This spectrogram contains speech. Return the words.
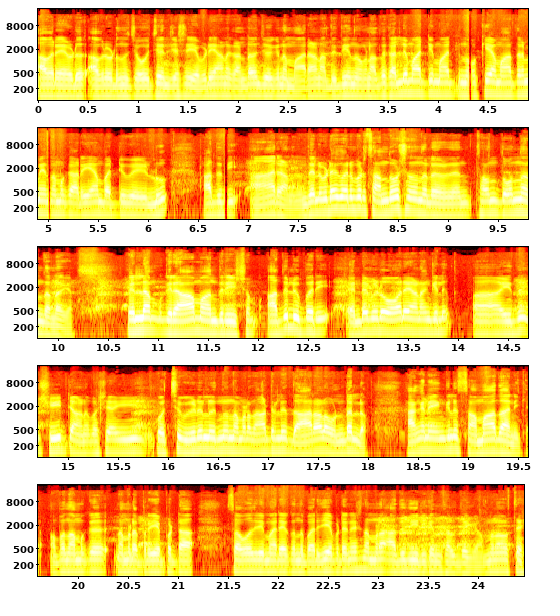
അവരോട് അവരോടൊന്ന് ചോദിച്ചതിന് ശേഷം എവിടെയാണ് കണ്ടതെന്ന് ചോദിക്കണം. ആരാണ് അതിഥി എന്ന് നോക്കണം. അത് കല്ല് മാറ്റി മാറ്റി നോക്കിയാൽ മാത്രമേ നമുക്ക് അറിയാൻ പറ്റുകയുള്ളൂ അതിഥി ആരാണ്. എന്തായാലും ഇവിടെ വരുമ്പോൾ ഒരു സന്തോഷം തോന്നുന്നുണ്ട്. തോന്നുന്നത് എന്താണെന്നറിയാം എല്ലാം ഗ്രാമ അന്തരീക്ഷം അതിലുപരി എന്റെ വീട് ഓലയാണെങ്കിൽ ഇത് ഷീറ്റാണ്. പക്ഷേ ഈ കൊച്ചു വീടുകളിൽ നിന്നും നമ്മുടെ നാട്ടിൽ ധാരാളം ഉണ്ടല്ലോ. അങ്ങനെയെങ്കിലും സമാധാനിക്കാം. അപ്പോൾ നമുക്ക് നമ്മുടെ പ്രിയപ്പെട്ട സഹോദരിമാരെയൊക്കെ ഒന്ന് പരിചയപ്പെട്ടതിന് ശേഷം നമ്മൾ അതിഥി ഇരിക്കുന്ന സ്ഥലത്തേക്ക് അമ്മ നമസ്തേ.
